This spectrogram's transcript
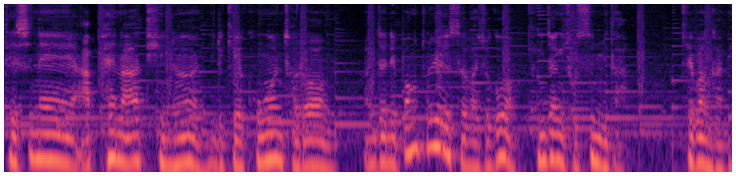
대신에 앞에나 뒤는 이렇게 공원처럼 완전히 뻥 뚫려 있어 가지고 굉장히 좋습니다. 개방감이.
